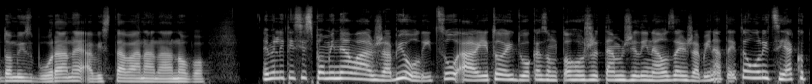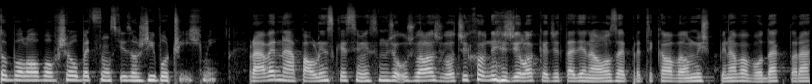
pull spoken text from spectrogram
domy zbúrané a vystávaná na novo. Emily, ty si spomínala Žabiu ulicu a je to aj dôkazom toho, že tam žili naozaj žaby na tejto ulici. Ako to bolo vo všeobecnosti so živočíchmi? Práve na Paulinskej si myslím, že už veľa živočíchov nežilo, keďže tady naozaj pretekala veľmi špinavá voda, ktorá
